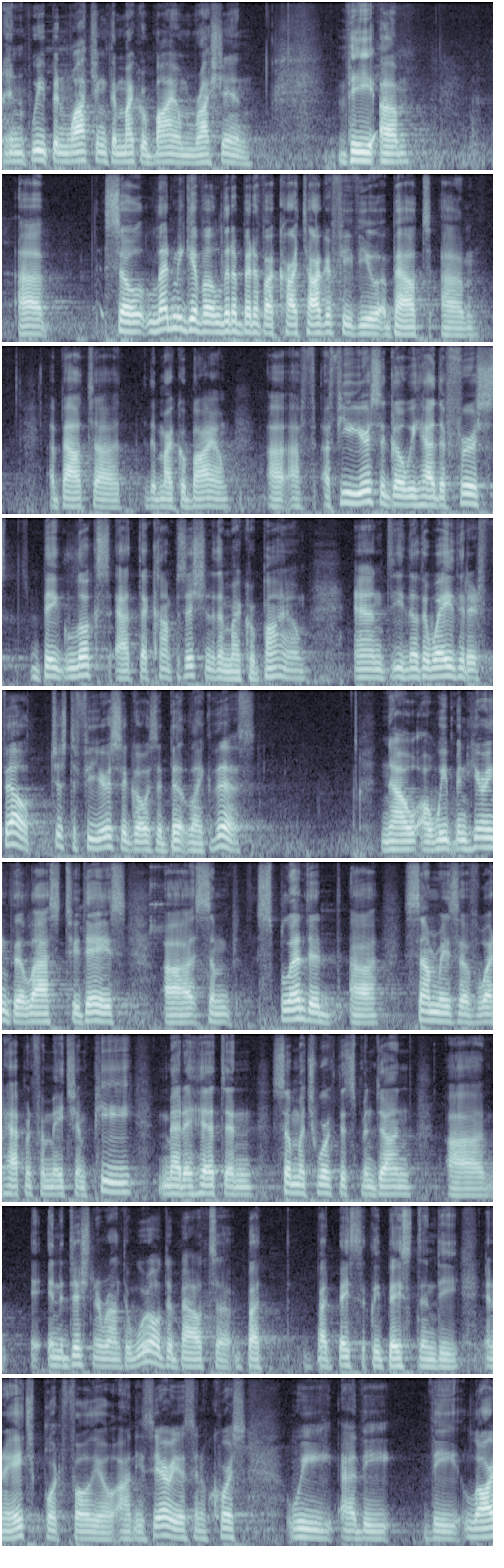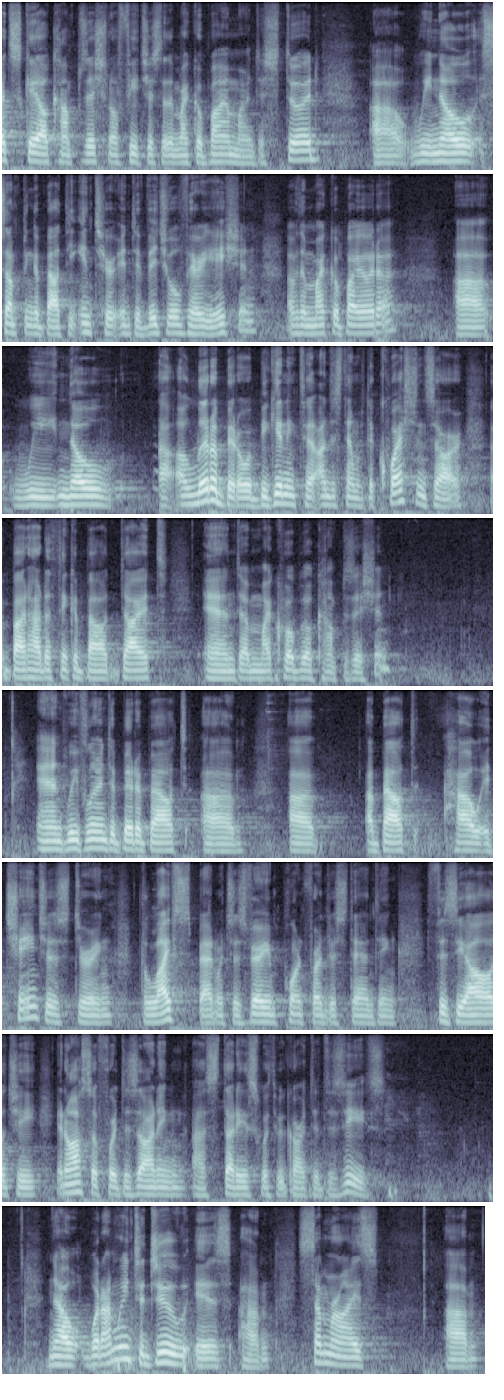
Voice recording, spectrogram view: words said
and we've been watching the microbiome rush in. The, um, uh, so let me give a little bit of a cartography view about, um, about uh, the microbiome. Uh, a, few years ago, we had the first big looks at the composition of the microbiome. And you know, the way that it felt just a few years ago is a bit like this. Now, uh, we've been hearing the last two days uh, some splendid uh, summaries of what happened from HMP, MetaHit, and so much work that's been done uh, in addition around the world about, uh, but, but basically based in the NIH portfolio on these areas. And of course, we, uh, the, the large-scale compositional features of the microbiome are understood. Uh, we know something about the inter-individual variation of the microbiota. Uh, we know a little bit, or beginning to understand what the questions are about how to think about diet and uh, microbial composition. And we've learned a bit about, uh, uh, about how it changes during the lifespan, which is very important for understanding physiology and also for designing uh, studies with regard to disease. Now, what I'm going to do is um, summarize um,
